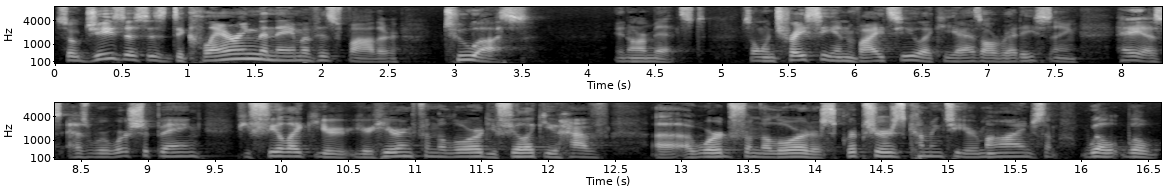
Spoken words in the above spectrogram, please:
So Jesus is declaring the name of his Father to us in our midst. So when Tracy invites you, like he has already, saying, Hey, as, as we're worshiping, if you feel like you're, you're hearing from the Lord, you feel like you have a, word from the Lord or scriptures coming to your mind, we'll, we'll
